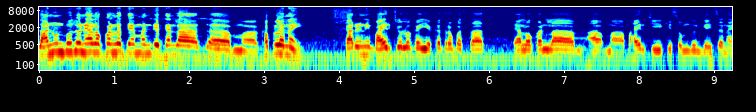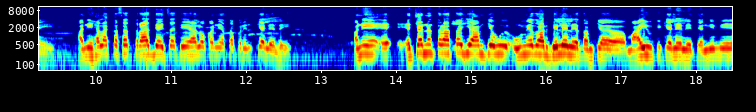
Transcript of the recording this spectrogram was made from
जाणून बुजून ह्या लोकांना ते मंदिर त्यांना खपलं नाही. कारण हे बाहेरचे लोक एकत्र बसतात. या लोकांना बाहेरची की समजून घ्यायचं नाही. आणि ह्याला कसा त्रास द्यायचा ते ह्या लोकांनी आतापर्यंत केलेलं आहे. आणि याच्यानंतर आता जे आमचे उ- उमेदवार दिलेले आहेत आमच्या महायुती केलेले आहेत त्यांनी मी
